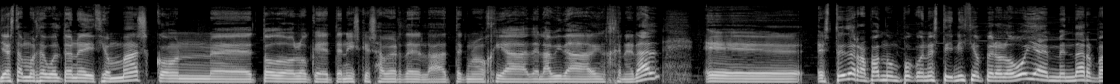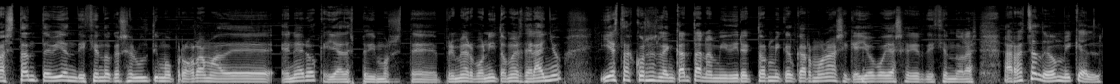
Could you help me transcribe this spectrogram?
Ya estamos de vuelta en una edición más con eh, todo lo que tenéis que saber de la tecnología de la vida en general. Eh, estoy derrapando un poco en este inicio, pero lo voy a enmendar bastante bien diciendo que es el último programa de enero, que ya despedimos este primer bonito mes del año. Y estas cosas le encantan a mi director Miquel Carmona, así que yo voy a seguir diciéndolas. Arracha el León, Miquel.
